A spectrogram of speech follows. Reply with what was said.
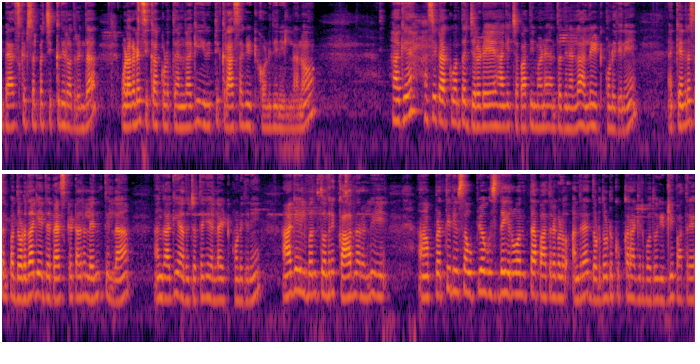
ಈ ಬ್ಯಾಸ್ಕೆಟ್ ಸ್ವಲ್ಪ ಚಿಕ್ಕದಿರೋದ್ರಿಂದ ಒಳಗಡೆ ಸಿಕ್ಕಾಕ್ಕೊಳುತ್ತೆ ಹಂಗಾಗಿ ಈ ರೀತಿ ಕ್ರಾಸಾಗಿ ಇಟ್ಕೊಂಡಿದ್ದೀನಿ ಇಲ್ಲಿ ನಾನು. ಹಾಗೆ ಹಸಿಟ್ಟು ಹಾಕುವಂಥ ಜರಡೆ, ಹಾಗೆ ಚಪಾತಿ ಮಣೆ ಅಂಥದ್ದನ್ನೆಲ್ಲ ಅಲ್ಲೇ ಇಟ್ಕೊಂಡಿದ್ದೀನಿ. ಯಾಕೆಂದರೆ ಸ್ವಲ್ಪ ದೊಡ್ಡದಾಗೇ ಇದೆ ಬ್ಯಾಸ್ಕೆಟ್ ಆದರೆ ಲೆಂತ್ ಇಲ್ಲ. ಹಂಗಾಗಿ ಅದ್ರ ಜೊತೆಗೆ ಎಲ್ಲ ಇಟ್ಕೊಂಡಿದ್ದೀನಿ. ಹಾಗೆ ಇಲ್ಲಿ ಬಂತು ಅಂದರೆ ಕಾರ್ನರಲ್ಲಿ ಪ್ರತಿ ದಿವಸ ಉಪಯೋಗಿಸದೇ ಇರುವಂಥ ಪಾತ್ರೆಗಳು, ಅಂದರೆ ದೊಡ್ಡ ದೊಡ್ಡ ಕುಕ್ಕರ್ ಆಗಿರ್ಬೋದು, ಇಡ್ಲಿ ಪಾತ್ರೆ,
